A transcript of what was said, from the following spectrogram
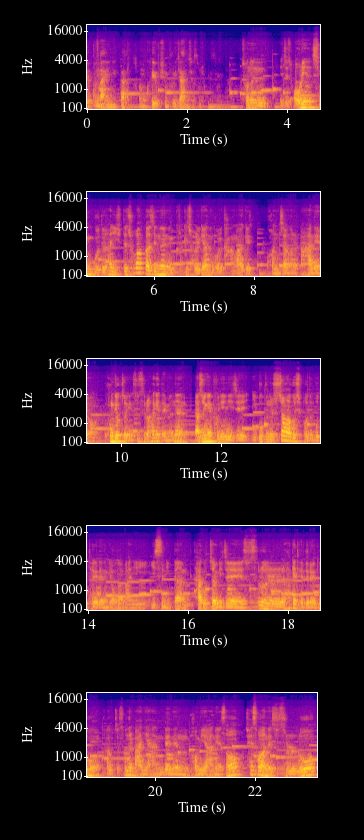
예쁜 나이니까 너무 크게 욕심 부리지 않으셨으면 좋겠습니다. 저는 이제 어린 친구들 한 20대 초반까지는 그렇게 절개하는 걸 강하게 권장을 안 해요. 공격적인 수술을 하게 되면은 나중에 본인이 이제 이 부분을 수정하고 싶어도 못 하게 되는 경우가 많이 있으니까 가급적 이제 수술을 하게 되더라도 가급적 손을 많이 안 대는 범위 안에서 최소한의 수술로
